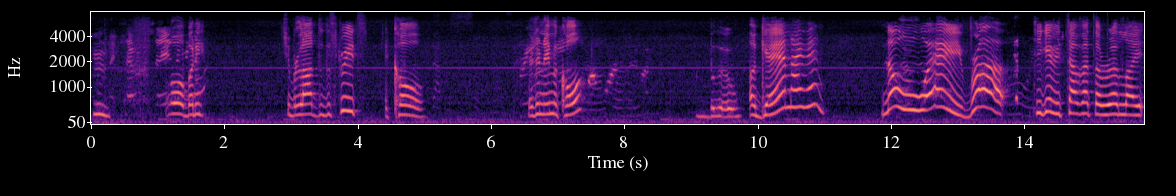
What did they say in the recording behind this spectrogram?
Hmm. Oh, buddy. She belonged to the streets. Nicole. Is her name Nicole? Blue. Again, Ivan? No way, bruh. She gave me top at the red light.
